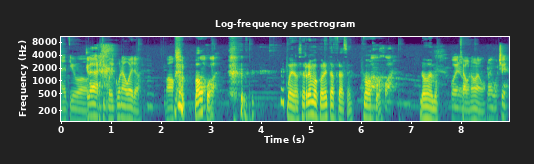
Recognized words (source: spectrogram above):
Es tipo, Claro. tipo el Kun Agüero. Vamos a jugar. Vamos a jugar. Bueno, cerremos con esta frase. Vamos a Vamos a jugar. jugar. Nos vemos. Bueno, Chao, nos vemos. nos vemos, che.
